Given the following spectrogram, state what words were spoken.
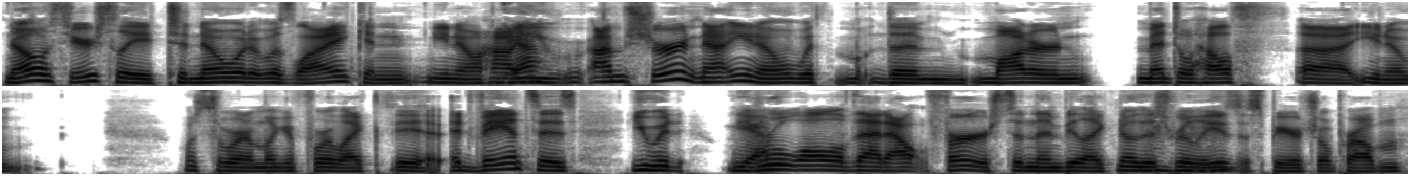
No, seriously, to know what it was like and, you know, how Yeah. you, I'm sure now, you know, with the modern mental health, uh, you know, what's the word I'm looking for? Like the advances, you would Yeah. rule all of that out first and then be like, no, this really Mhm. is a spiritual problem.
